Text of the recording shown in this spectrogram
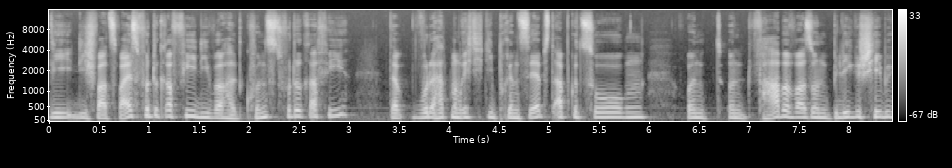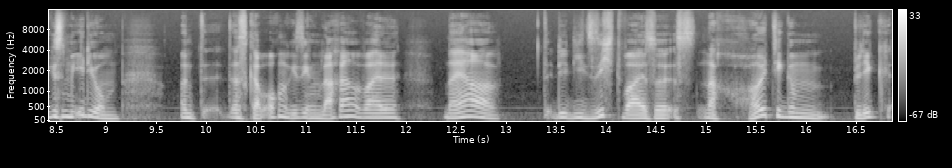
die, die Schwarz-Weiß-Fotografie, die war halt Kunstfotografie. Da wurde, hat man richtig die Prints selbst abgezogen und, und Farbe war so ein billiges, schäbiges Medium. Und das gab auch einen riesigen Lacher, weil, naja, die, die Sichtweise ist nach heutigem Blick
